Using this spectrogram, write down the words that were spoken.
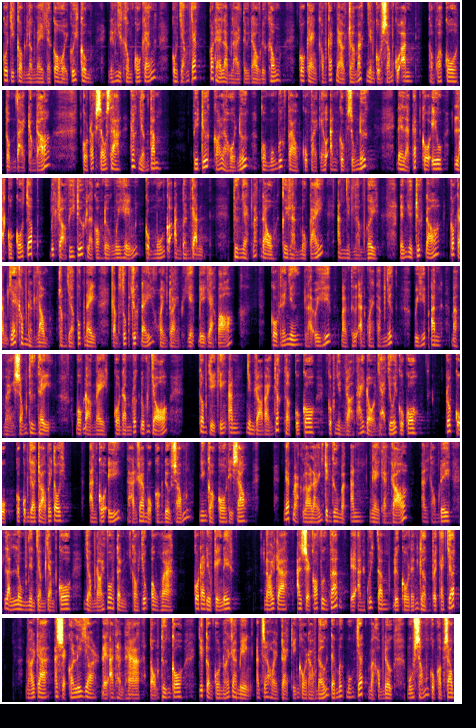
Cô chỉ cần lần này là cơ hội cuối cùng, nếu như không cố gắng, cô dám chắc có thể làm lại từ đầu được không? Cô càng không cách nào trơ mắt nhìn cuộc sống của anh, không có cô tồn tại trong đó. Cô rất xấu xa, rất nhẫn tâm. Phía trước có là hồ nước, cô muốn bước vào cũng phải kéo anh cùng xuống nước. Đây là cách cô yêu, là cô cố chấp, biết rõ phía trước là con đường nguy hiểm, cũng muốn có anh bên cạnh. Tương nhạc lắc đầu, cười lạnh một cái, anh nhìn làm người. Nếu như trước đó có cảm giác không đành lòng, trong giờ phút này, cảm xúc trước đấy hoàn toàn bị gạt, bị gạt bỏ. Cô thế nhưng lại uy hiếp bằng thứ anh quan tâm nhất, uy hiếp anh bằng mạng sống thương thị. Một đòn này cô đâm rất đúng chỗ, không chỉ khiến anh nhìn rõ bản chất thật của cô, cũng nhìn rõ thái độ giả dối của cô. Rốt cuộc cô cũng dở trò với tôi Anh cố ý thả ra một con đường sống Nhưng còn cô thì sao Nét mặt lo lắng trên gương mặt anh ngày càng rõ anh không đi Lạnh lùng nhìn chầm chầm cô Giọng nói vô tình còn chút ôn hòa. Cô ra điều kiện đi. Nói ra anh sẽ có phương pháp để anh quyết tâm đưa cô đến gần với cái chết. Nói ra anh sẽ có lý do để anh hành hạ, tổn thương cô. Chỉ cần cô nói ra miệng Anh sẽ hoàn toàn khiến cô đau đớn đến mức muốn chết mà không được Muốn sống cũng không xong.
